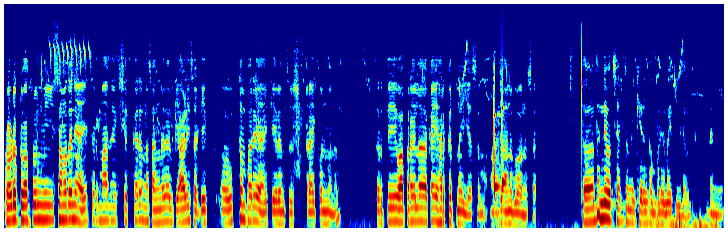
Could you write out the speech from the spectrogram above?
प्रॉडक्ट वापरून मी समाधानी आहे. तर माझं एक शेतकऱ्यांना सांगण्यात आलं की आळीसाठी एक उत्तम पर्याय आहे केरनचं स्ट्रायकॉन म्हणून. तर ते वापरायला काही हरकत नाही असं माझ्या अनुभवानुसार. तर धन्यवाद साहेब तुम्ही केरन कंपनी माहिती दिल्याबद्दल. धन्यवाद.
